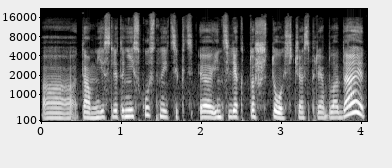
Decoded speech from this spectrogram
а, там, если это не искусственный э, интеллект, то что сейчас преобладает,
